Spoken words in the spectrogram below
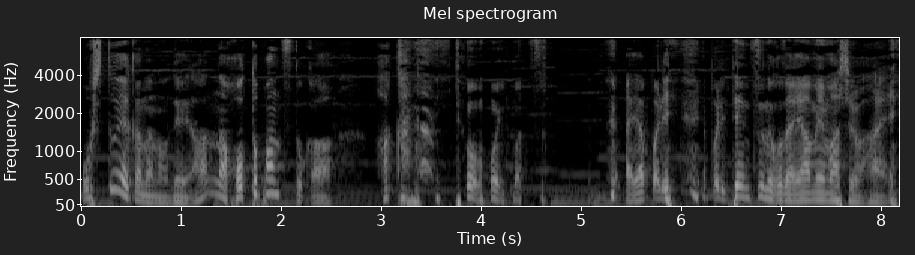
おしとやかなので、あんなホットパンツとか履かないと思います。あ、やっぱり、やっぱり点2のことはやめましょう。はい。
